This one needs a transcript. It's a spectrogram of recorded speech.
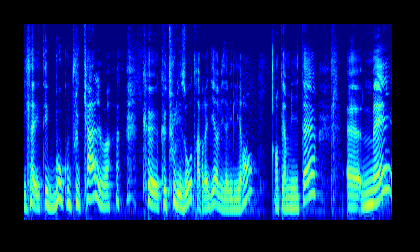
il a été beaucoup plus calme que, que tous les autres, à vrai dire, vis-à-vis de l'Iran, en termes militaires. Euh, mais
